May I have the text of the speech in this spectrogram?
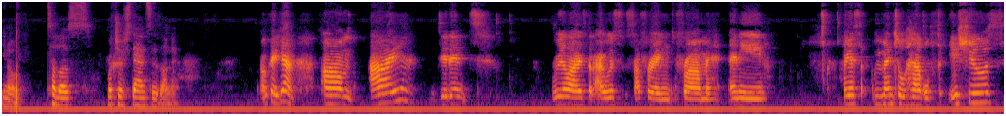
you know, tell us what your stance is on it. Okay, yeah. Um, I didn't realize that I was suffering from any, I guess, mental health issues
